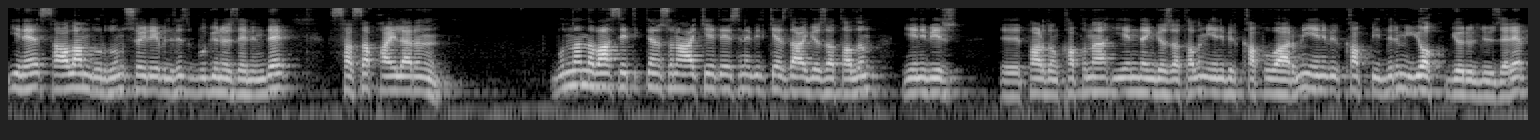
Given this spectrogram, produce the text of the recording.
yine sağlam durduğunu söyleyebiliriz bugün özelinde Sasa paylarının. Bundan da bahsettikten sonra AKD'sine bir kez daha göz atalım. Yeni bir e, pardon kapına yeniden göz atalım. Yeni bir kapı var mı? Yeni bir kap bildirimi yok görüldüğü üzere.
